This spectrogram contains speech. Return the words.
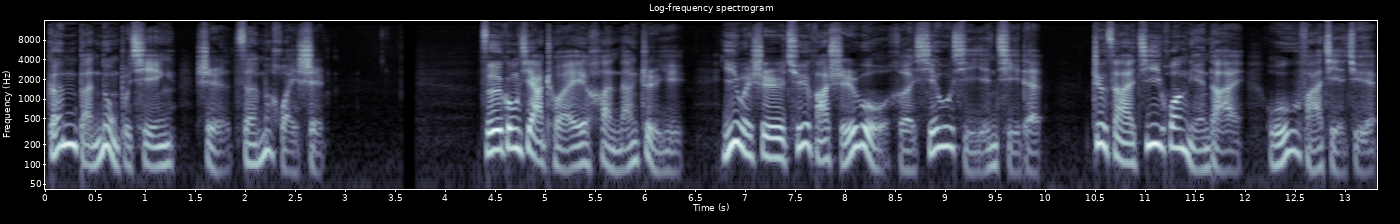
根本弄不清是怎么回事。子宫下垂很难治愈，因为是缺乏食物和休息引起的，这在饥荒年代无法解决。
